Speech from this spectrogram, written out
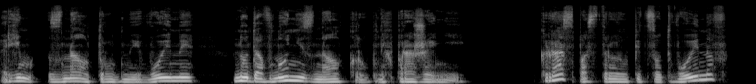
Рим знал трудные войны, но давно не знал крупных поражений. Крас построил 500 воинов,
